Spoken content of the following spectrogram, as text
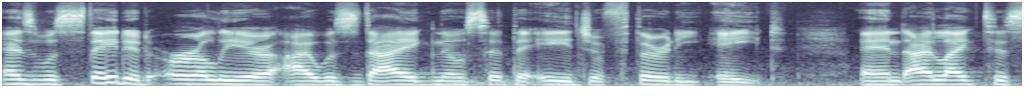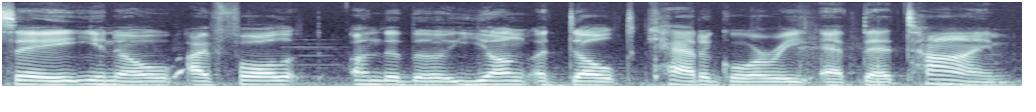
As was stated earlier, I was diagnosed at the age of 38. And I like to say, you know, I fall under the young adult category at that time.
